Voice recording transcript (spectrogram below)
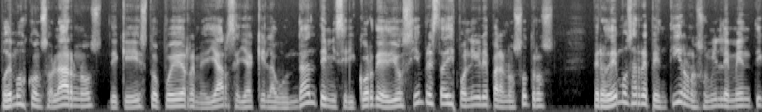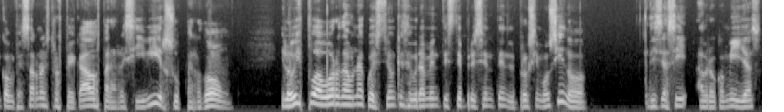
Podemos consolarnos de que esto puede remediarse, ya que la abundante misericordia de Dios siempre está disponible para nosotros pero debemos arrepentirnos humildemente y confesar nuestros pecados para recibir su perdón. El obispo aborda una cuestión que seguramente esté presente en el próximo sínodo. Dice así, abro comillas,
